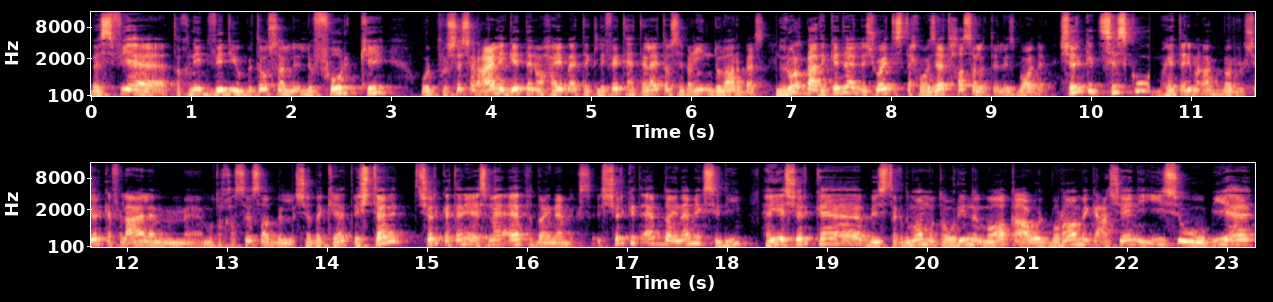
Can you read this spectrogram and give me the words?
بس فيها تقنية فيديو بتوصل ل 4K marqué وال processor عالي جدا وهيبقى تكلفتها 73 دولار بس. نروح بعد كده لشوية استحواذات حصلت الأسبوع ده. شركة سيسكو وهي تقريبا أكبر شركة في العالم متخصصة بالشبكات اشترت شركة تانية اسمها AppDynamics الشركة AppDynamics دي هي شركة بيستخدموها مطورين المواقع والبرامج عشان يقيسوا بيها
